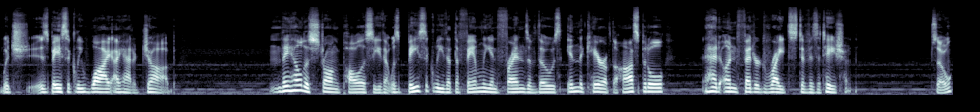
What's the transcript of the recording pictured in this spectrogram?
which is basically why I had a job. They held a strong policy that was basically that the family and friends of those in the care of the hospital had unfettered rights to visitation. So,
